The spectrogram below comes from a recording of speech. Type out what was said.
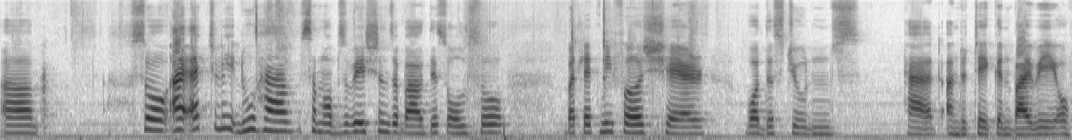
Um, so, I actually do have some observations about this also, but let me first share what the students had undertaken by way of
